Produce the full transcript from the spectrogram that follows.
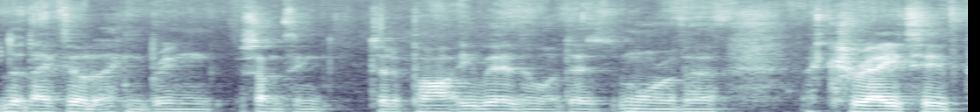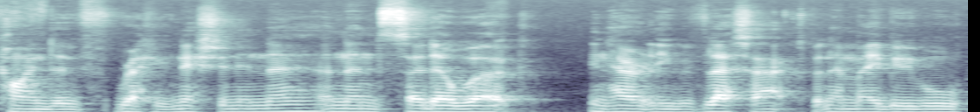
that they feel that they can bring something to the party with, or there's more of a, a creative kind of recognition in there. And then so they'll work inherently with less acts, but then maybe we'll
